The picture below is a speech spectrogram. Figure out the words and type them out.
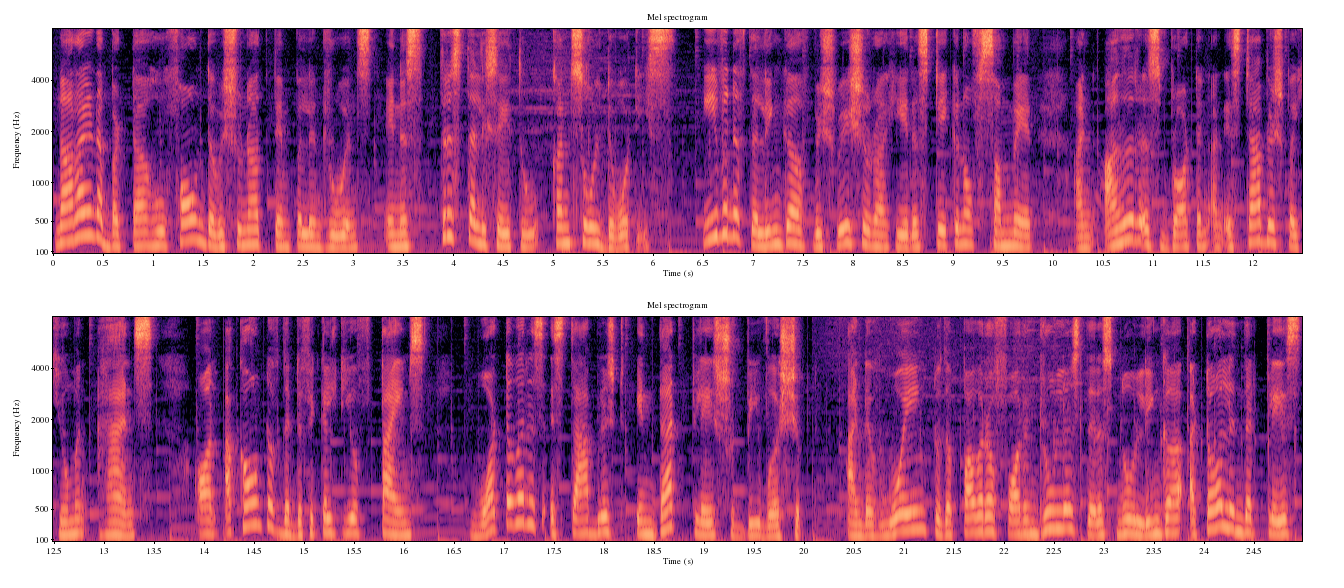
Narayana Bhatta, who found the Vishwanath temple in ruins in his Tristhalisetu, consoled devotees. Even if the linga of Vishweshwara here is taken off somewhere and another is brought in and established by human hands on account of the difficulty of times, whatever is established in that place should be worshipped and if owing to the power of foreign rulers there is no linga at all in that place,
